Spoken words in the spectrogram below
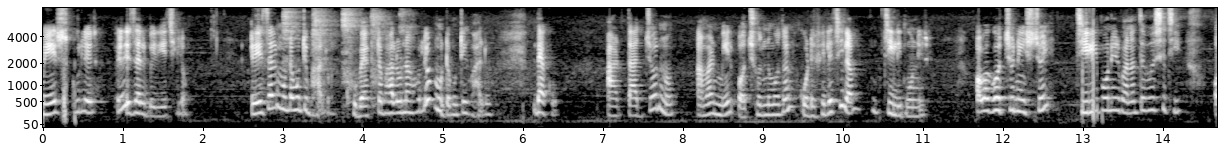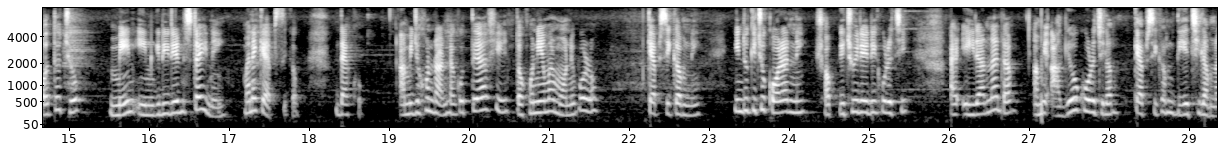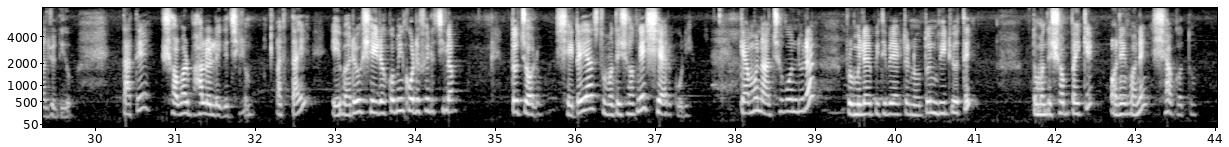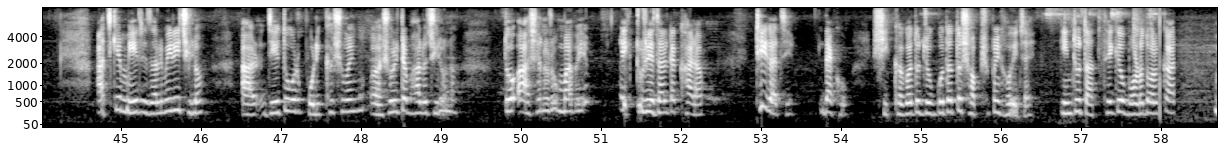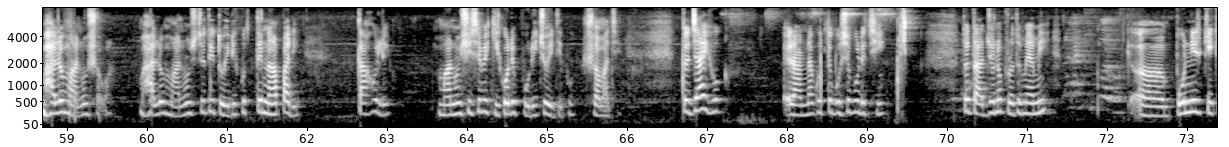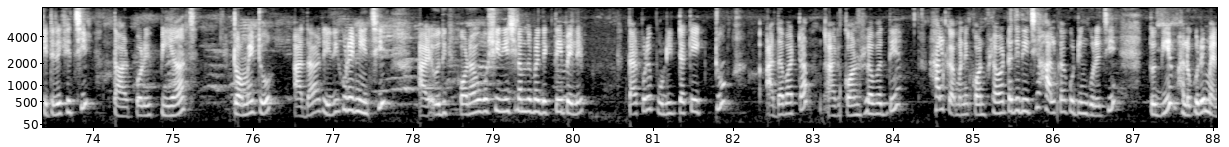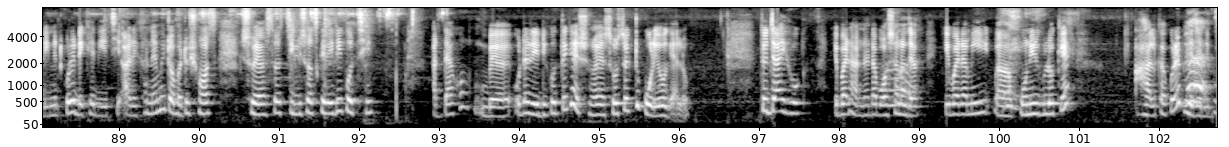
মেয়ের স্কুলের রেজাল্ট বেরিয়েছিল। রেজাল্ট মোটামুটি ভালো, খুব একটা ভালো না হলেও মোটামুটি ভালো। দেখো, আর তার জন্য আমার মেয়ের পছন্দ মতন করে ফেলেছিলাম চিলি পনির। অবাক হচ্ছ নিশ্চয়ই? চিলি পনির বানাতে বসেছি, অথচ মেন ইনগ্রিডিয়েন্টসটাই নেই মানে ক্যাপসিকাম দেখো, আমি যখন রান্না করতে আসি, তখনই আমার মনে পড়ল ক্যাপসিকাম নেই। কিন্তু কিছু করার নেই সব কিছুই রেডি করেছি। আর এই রান্নাটা আমি আগেও করেছিলাম ক্যাপসিকাম দিয়েছিলাম না যদিও। তাতে সবার ভালো লেগেছিল। আর তাই এবারেও সেই রকমই করে ফেলেছিলাম। তো চলো, সেটাই আজ তোমাদের সঙ্গে শেয়ার করি। কেমন আছো বন্ধুরা? প্রমিলার পৃথিবীর একটা নতুন ভিডিওতে তোমাদের সবাইকে অনেক অনেক স্বাগত। আজকে মেয়ের রেজাল্ট বেরিয়েছিল। আর যেহেতু ওর পরীক্ষার সময় শরীরটা ভালো ছিল না, তো আশানুরূপভাবে একটু রেজাল্টটা খারাপ। ঠিক আছে, দেখো, শিক্ষাগত যোগ্যতা তো সবসময় হয়ে যায়, কিন্তু তার থেকেও বড় দরকার ভালো মানুষ হওয়া। ভালো মানুষ যদি তৈরি করতে না পারি, তাহলে মানুষ হিসেবে কি করে পরিচয় দিব সমাজে? তো যাই হোক, রান্না করতে বসে পড়েছি। তো তার জন্য প্রথমে আমি পনিরকে কেটে রেখেছি। তারপরে পেঁয়াজ, টমেটো, আদা রেডি করে নিয়েছি। আর ওদিকে কড়াও বসিয়ে দিয়েছিলাম, তোমরা দেখতেই পেলে। তারপরে পনিরটাকে একটু আদা বাটা আর কর্নফ্লাওয়ার দিয়ে হালকা মানে কর্নফ্লাওয়ারটা যে দিয়েছি, হালকা কোটিং করেছি। তো দিয়ে ভালো করে ম্যারিনেট করে রেখে দিয়েছি। আর এখানে আমি tomato sauce soya sauce chilli সসকে ready করছি। আর দেখো ওটা রেডি করতে গিয়ে সয়া সস একটু পড়েও গেল। তো যাই হোক, এবার রান্নাটা বসানো যাক। এবার আমি পনিরগুলোকে হালকা করে ভেজে নেব।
